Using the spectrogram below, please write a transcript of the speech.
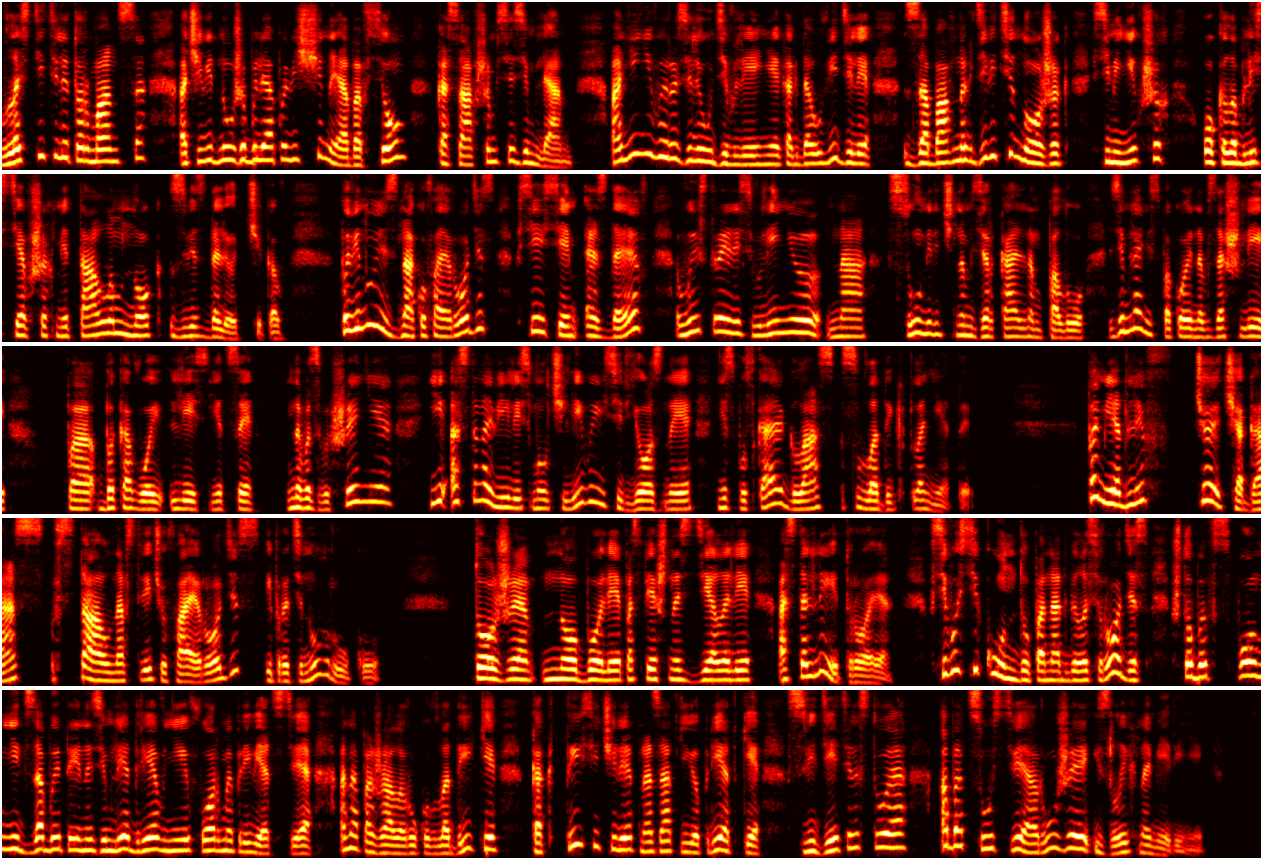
Властители Торманса, очевидно, уже были оповещены обо всем, касавшемся землян. Они не выразили удивления, когда увидели забавных девятиножек, семенивших около блестевших металлом ног звездолетчиков. Повинуясь знаку Файродис, все семь СДФ выстроились в линию на сумеречном зеркальном полу. Земляне спокойно взошли по боковой лестнице на возвышение и остановились молчаливые и серьезные, не спуская глаз с владык планеты. Помедлив, Чоя Чагас встал навстречу Файродис и протянул руку тоже, но более поспешно сделали остальные трое. Всего секунду понадобилось Родис, чтобы вспомнить забытые на земле древние формы приветствия. Она пожала руку владыке, как тысячи лет назад ее предки, свидетельствуя об отсутствии оружия и злых намерений.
